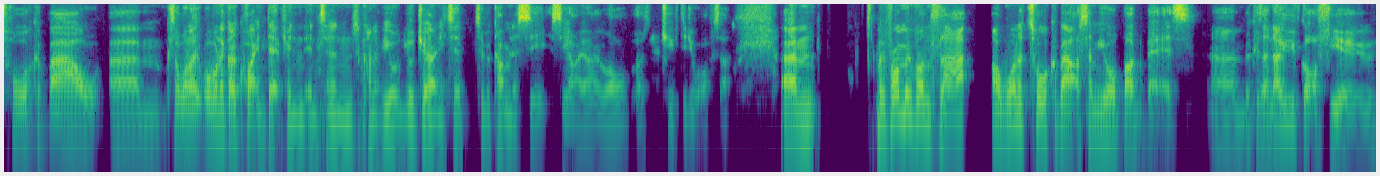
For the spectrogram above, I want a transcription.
talk about because I want to I want to go quite in depth in, in terms of kind of your, your journey to, to becoming a C, CIO or a chief digital officer. Um, before I move on to that, I want to talk about some of your bugbears um, because I know you've got a few,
